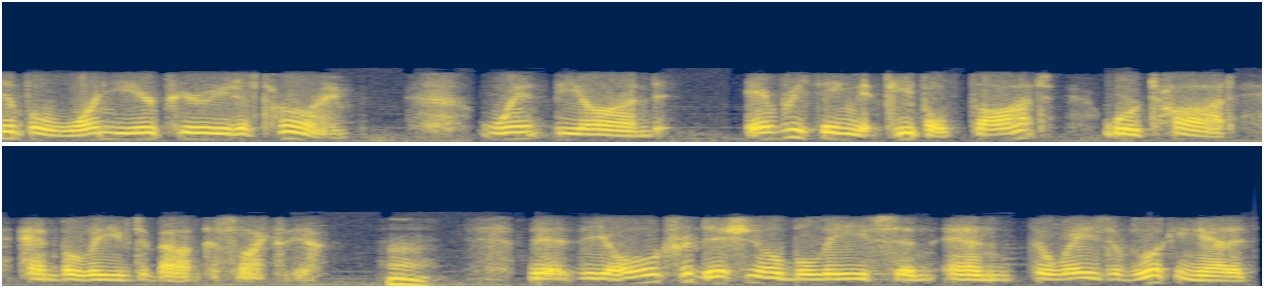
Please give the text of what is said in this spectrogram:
simple one year period of time went beyond everything that people thought, were taught, and believed about dyslexia. Huh. The, the old traditional beliefs and, and the ways of looking at it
